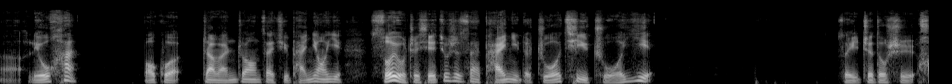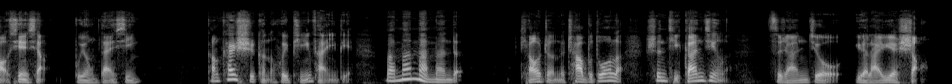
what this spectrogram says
呃，流汗，包括站完桩再去排尿液，所有这些就是在排你的浊气浊液，所以这都是好现象，不用担心。刚开始可能会频繁一点，慢慢慢慢的调整的差不多了，身体干净了，自然就越来越少。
